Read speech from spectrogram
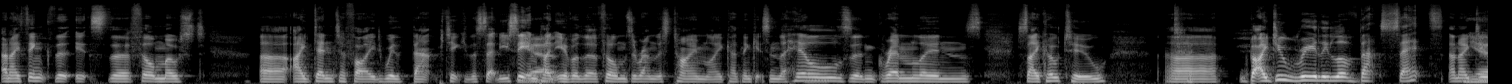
And I think that it's the film most uh, identified with that particular set. But you see it in plenty of other films around this time, like I think it's in The Hills and Gremlins, Psycho Two. Uh, but I do really love that set, and I do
